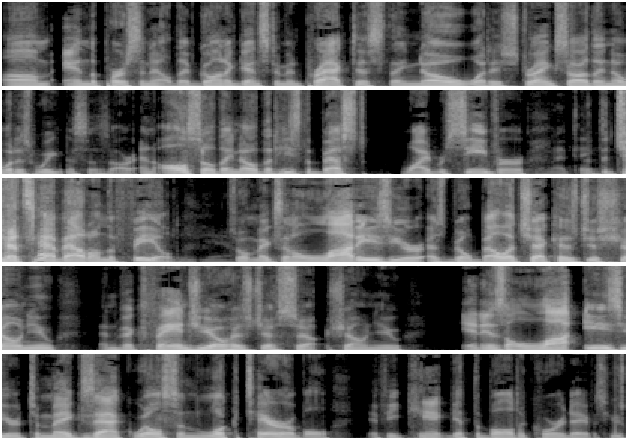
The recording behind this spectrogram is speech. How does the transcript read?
um, and the personnel. They've gone against him in practice. They know what his strengths are. They know what his weaknesses are, and also they know that he's the best wide receiver that the Jets have out on the field. So it makes it a lot easier, as Bill Belichick has just shown you, and Vic Fangio has just sho- shown you. It is a lot easier to make Zach Wilson look terrible if he can't get the ball to Corey Davis. He was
